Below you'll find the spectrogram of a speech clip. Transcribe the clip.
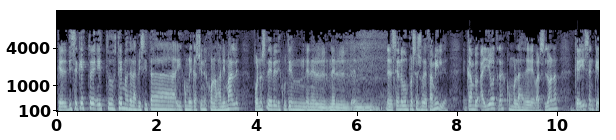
que dice que esto- estos temas de las visitas y comunicaciones con los animales, pues no se debe discutir en, el, en el- en el seno de un proceso de familia. En cambio, hay otras, como las de Barcelona, que dicen que,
